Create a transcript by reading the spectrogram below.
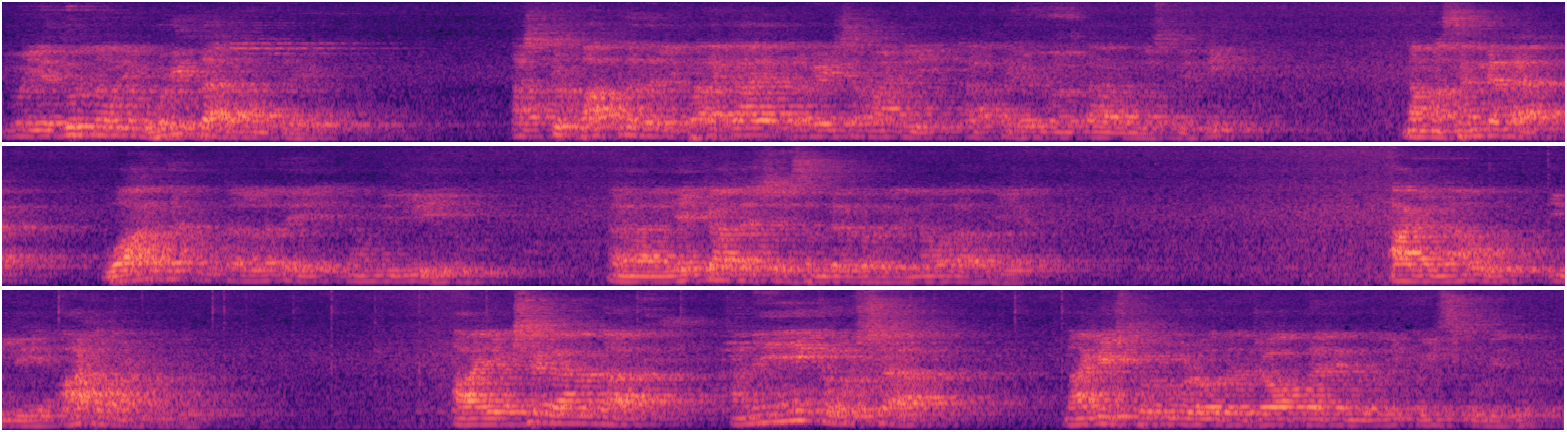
ಇವ ಎದುರಿನವರಿಗೆ ಹೊಡಿತಾರೆ ಅಂತ ಹೇಳಿ. ಅಷ್ಟು ಪಾತ್ರದಲ್ಲಿ ಪರಕಾಯ ಪ್ರವೇಶ ಮಾಡಿ ಅರ್ಥ ಹೇಳುವಂತಹ ಒಂದು ಸ್ಥಿತಿ. ನಮ್ಮ ಸಂಘದ ವಾರದ ಕೂಟ ಅಲ್ಲದೆ ನಮ್ಮಲ್ಲಿ ಏಕಾದಶಿಯ ಸಂದರ್ಭದಲ್ಲಿ ನವರಾತ್ರಿಯ. ಆಗ ನಾವು ಇಲ್ಲಿ ಆಟ ಮಾಡ್ತಿದ್ದೆವು ಆ ಯಕ್ಷಗಾನದ ಅನೇಕ ವರ್ಷ ನಾಗೇಶ್ ಪ್ರಭುಗಳು ಅದರ ಜವಾಬ್ದಾರಿಯನ್ನು ವಹಿ- ವಹಿಸಿಕೊಂಡಿದ್ದು.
